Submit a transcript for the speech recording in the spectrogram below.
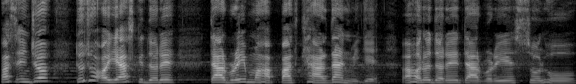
پس اینجا دو تا آیه است که داره درباره محبت کردن میگه و حالا داره درباره صلح و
